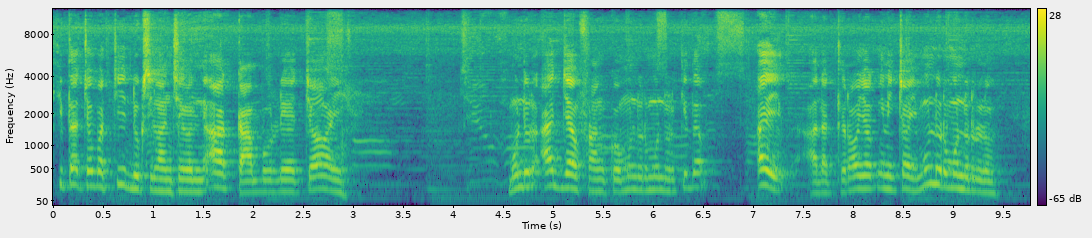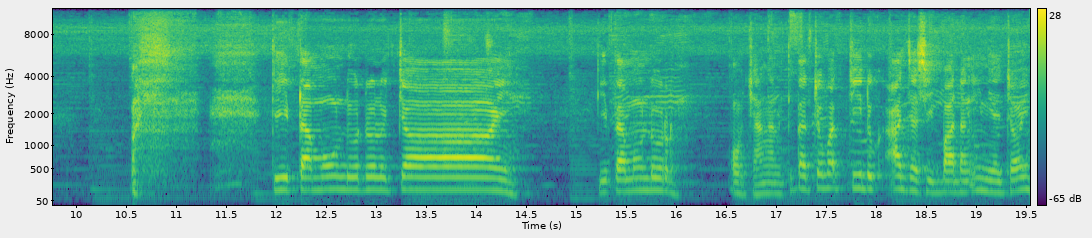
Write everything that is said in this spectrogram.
Kita coba ciduk si Lancelot ah kabur dia coy. Mundur aja Franco. Mundur mundur kita ay ada keroyok ini coy. Mundur mundur dulu. Kita mundur dulu coy kita mundur. Oh jangan. Kita coba ciduk aja si badang ini ya coy.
